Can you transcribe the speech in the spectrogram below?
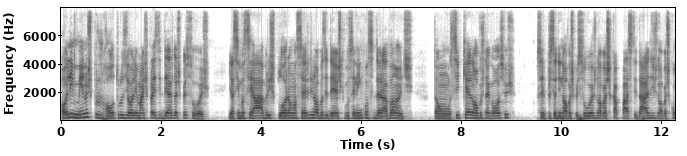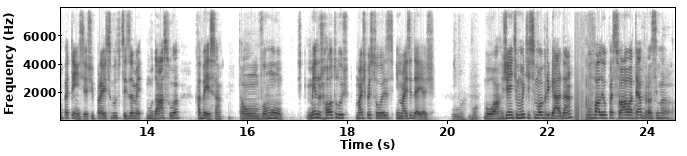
olhem menos para os rótulos e olhem mais para as ideias das pessoas. E assim você abre e explora uma série de novas ideias que você nem considerava antes. Então, se quer novos negócios, você precisa de novas pessoas, novas capacidades, novas competências. E para isso você precisa mudar a sua cabeça. Então, vamos menos rótulos, mais pessoas e mais ideias. Boa. Boa. Gente, muitíssimo obrigada. Valeu, pessoal. Até a próxima.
